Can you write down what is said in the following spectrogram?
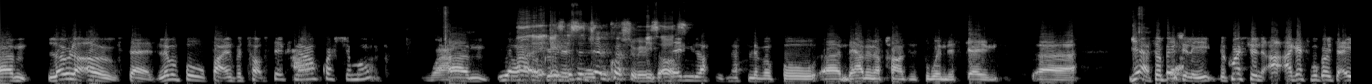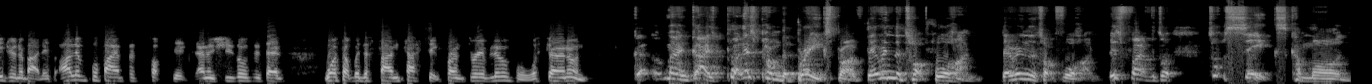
Um, Lola O says Liverpool fighting for top six now? Question mark. wow. Um, yeah, Uh, it's, it's a gem question we need to ask. Luck has left Liverpool. Um, they had enough chances to win this game. Uh, yeah, so basically, the question I, I guess we'll go to Adrian about this. Are Liverpool fighting for top six? And she's also said, What's up with the fantastic front three of Liverpool? What's going on? Man, guys, let's pump the brakes, bro. They're in the top four hun. They're in the top four hun. Let's fight for top top six. Come on,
